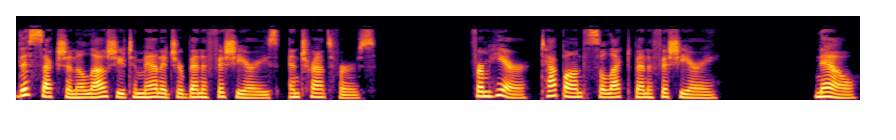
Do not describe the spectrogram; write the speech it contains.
This section allows you to manage your beneficiaries and transfers. From here, tap on Select Beneficiary. Now,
